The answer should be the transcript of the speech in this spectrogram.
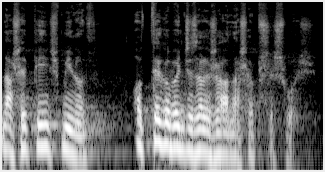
nasze pięć minut. Od tego będzie zależała nasza przyszłość.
